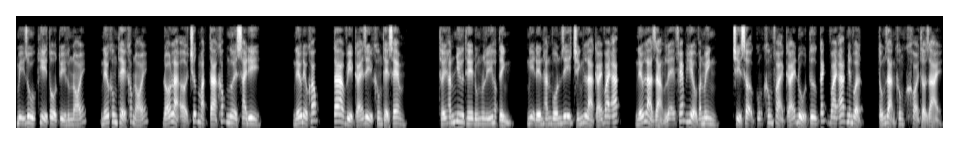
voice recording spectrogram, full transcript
Mị dù thì tổ tùy hứng nói, nếu không thể khóc nói, đó là ở trước mặt ta khóc ngươi sai đi. Nếu đều khóc, ta vì cái gì không thể xem. Thấy hắn như thế đúng lý hợp tình, nghĩ đến hắn vốn dĩ chính là cái vai ác, nếu là giảng lễ phép hiểu văn minh, chỉ sợ cũng không phải cái đủ tư cách vai ác nhân vật, tống giản không khỏi thở dài.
